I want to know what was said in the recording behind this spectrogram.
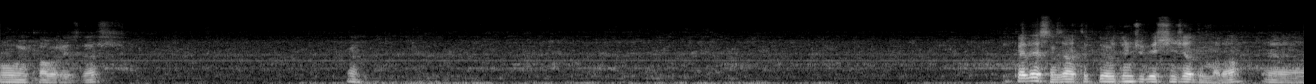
Moving coverage'ler. Heh. Dikkat ederseniz artık dördüncü, beşinci adımlara e,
